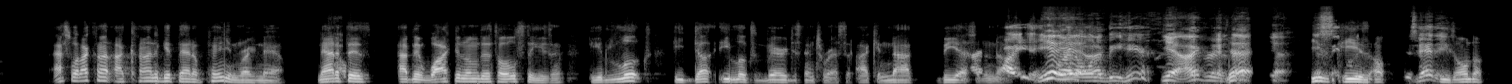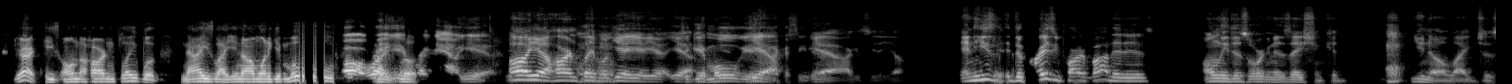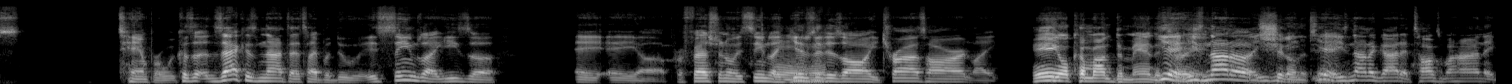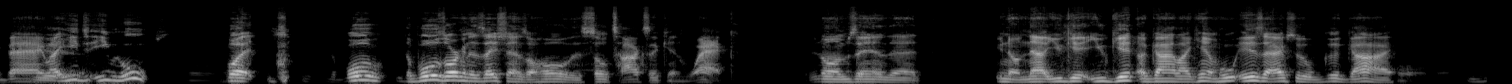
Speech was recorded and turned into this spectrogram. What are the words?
That's what I kind I kind of get that opinion right now. Now that oh. this I've been watching him this whole season. He looks he does he looks very disinterested. I cannot BS it enough. Oh yeah, he Yeah, probably yeah, don't want to be here. Yeah, I agree with Yeah. that. Yeah. He's he is on, His head he's on the yeah, right, he's on the Harden playbook. Now he's like, you know, I want to get moved. Oh right, Hey, yeah, look. right now, yeah. Oh yeah, Harden playbook. Mm-hmm. Yeah, yeah, yeah, yeah. To get moved, yeah, Yeah, I can see that. Yeah, I can see that. Yeah. And he's Yeah. the crazy part about it is only this organization could, you know, like just tamper with because Zach is not that type of dude. It seems like he's a a a uh, professional. It seems like gives it Mhm. his all. He tries hard. Like He ain't gonna come out and demand a yeah, trade. he's not a he's- shit on the team. Yeah, he's not a guy that talks behind a bag. Like he Yeah. he hoops. Mhm. But the bull the Bulls organization as a whole is so toxic and whack. You know what I'm saying? That you know now you get you get a guy like him who is actually a good guy,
